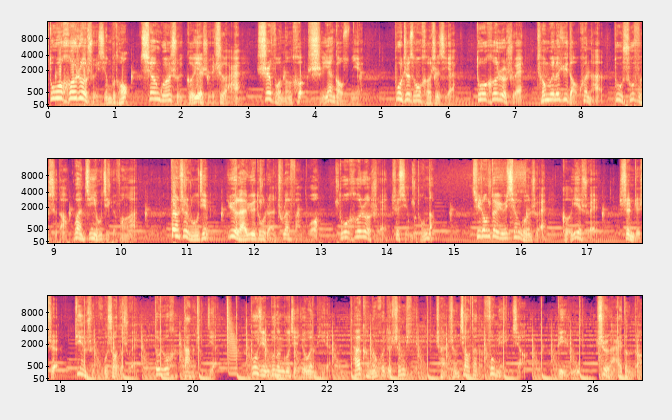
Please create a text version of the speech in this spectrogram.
多喝热水行不通，千滚水隔夜水致癌，是否能喝？实验告诉你。不知从何时起，多喝热水成为了遇到困难不舒服时的万金油解决方案。但是如今，越来越多人出来反驳，多喝热水是行不通的。其中，对于千滚水、隔夜水，甚至是电水壶烧的水，都有很大的成见。不仅不能够解决问题，还可能会对身体产生较大的负面影响，比如致癌等等。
